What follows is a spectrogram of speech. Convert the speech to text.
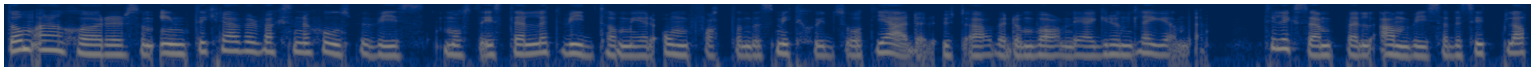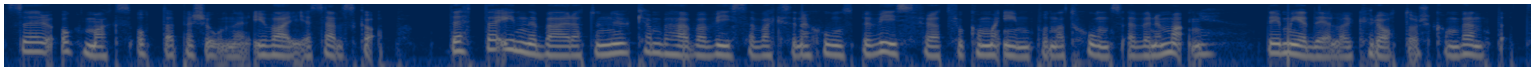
De arrangörer som inte kräver vaccinationsbevis måste istället vidta mer omfattande smittskyddsåtgärder utöver de vanliga grundläggande. Till exempel anvisade sittplatser och max åtta personer i varje sällskap. Detta innebär att du nu kan behöva visa vaccinationsbevis för att få komma in på nationsevenemang. Det meddelar kuratorskonventet.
